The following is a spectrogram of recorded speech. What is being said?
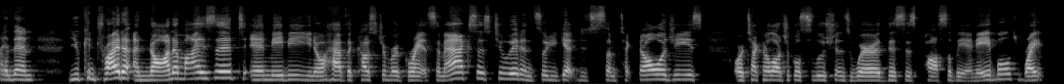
and then you can try to anonymize it and maybe you know have the customer grant some access to it and so you get some technologies or technological solutions where this is possibly enabled right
